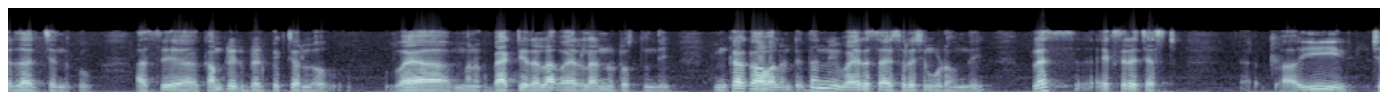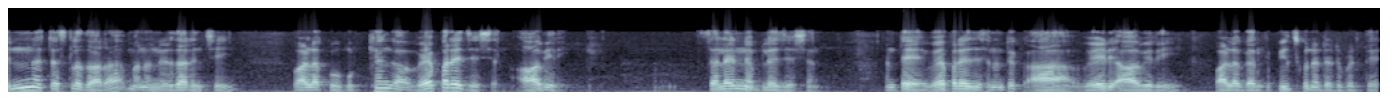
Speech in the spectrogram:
నిర్ధారించేందుకు. ఆ కంప్లీట్ బ్లడ్ పిక్చర్లో మనకు బ్యాక్టీరియలా వైరల్ అన్నట్టు వస్తుంది. ఇంకా కావాలంటే దాన్ని వైరస్ ఐసోలేషన్ కూడా ఉంది. ప్లస్ ఎక్స్రే చెస్ట్ ఈ చిన్న టెస్ట్ల ద్వారా మనం నిర్ధారించి వాళ్ళకు ముఖ్యంగా వేపరైజేషన్ ఆవిరి సెలైన్ నెబులైజేషన్ అంటే వేపరైజేషన్ అంటే ఆ వేడి ఆవిరి వాళ్ళ కనుక పీల్చుకునేటట్టు పెడితే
